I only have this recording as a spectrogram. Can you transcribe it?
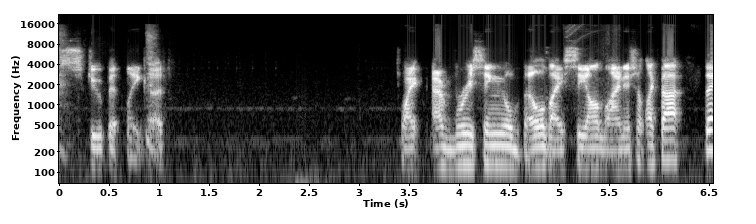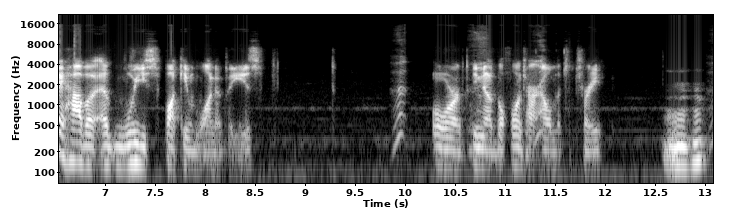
stupidly good. Like, every single build I see online and shit like that, they have a, at least fucking one of these. Or, you know, the whole entire elemental tree. Mm-hmm.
